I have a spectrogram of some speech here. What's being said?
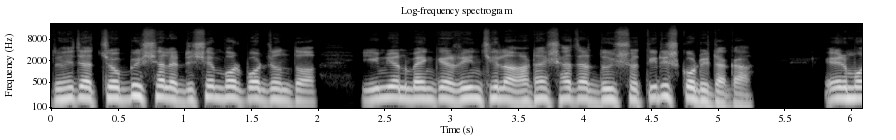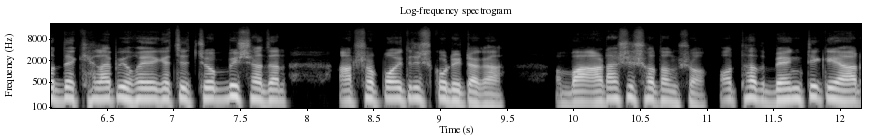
দুই হাজার চব্বিশ সালে ডিসেম্বর পর্যন্ত ইউনিয়ন ব্যাংকের ঋণ ছিল আঠাশ হাজার দুইশো তিরিশ কোটি টাকা। এর মধ্যে খেলাপি হয়ে গেছে চব্বিশ হাজার আটশো পঁয়ত্রিশ কোটি টাকা বা আটাশি শতাংশ। অর্থাৎ ব্যাংকটিকে আর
